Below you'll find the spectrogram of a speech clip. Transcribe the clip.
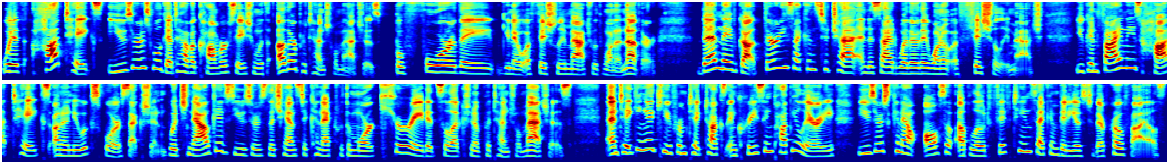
With hot takes, users will get to have a conversation with other potential matches before they, you know, officially match with one another another. Then they've got 30 seconds to chat and decide whether they want to officially match. You can find these hot takes on a new Explore section, which now gives users the chance to connect with a more curated selection of potential matches. And taking a cue from TikTok's increasing popularity, users can now also upload 15 second videos to their profiles.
